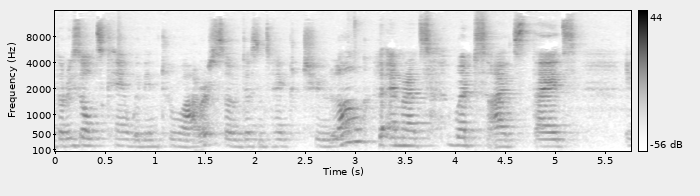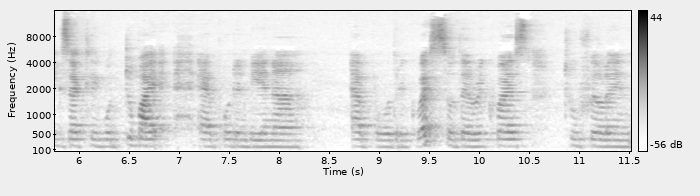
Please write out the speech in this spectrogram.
The results came within two hours, so it doesn't take too long. The Emirates website states exactly what Dubai airport and Vienna airport request. So they request to fill in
